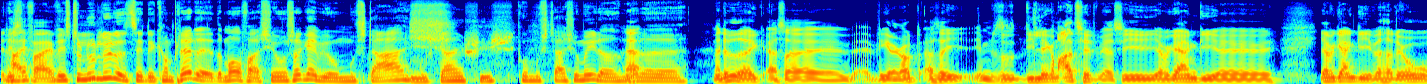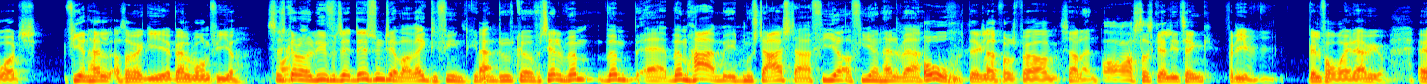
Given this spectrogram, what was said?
et hvis, high five. Hvis du nu lyttede til det komplette The Morfar Show, så gav vi jo mustache på mustachiometeret. Ja. Ja. Men, øh, Men det ved jeg ikke. Altså, øh, vi kan da godt... Altså, jamen, så de ligger meget tæt, vil jeg sige. Jeg vil gerne give... Øh, jeg vil gerne give, hvad hedder det, Overwatch 4,5, og så vil jeg give Battleborn 4. så skal du lige fortælle, det synes jeg var rigtig fint. Ja. Ja. Du skal jo fortælle, hvem, hvem, er, hvem har et mustache, der er 4 og 4,5 hver. Oh, det er jeg glad for, at du spørger om. Sådan. Åh, oh, så skal jeg lige tænke, fordi velforberedt er vi jo. Øh,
